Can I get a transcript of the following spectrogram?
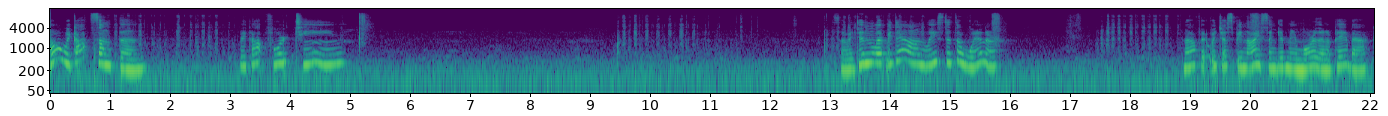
Oh, we got something. We got 14. So it didn't let me down. At least it's a winner. Now, if it would just be nice and give me more than a payback.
